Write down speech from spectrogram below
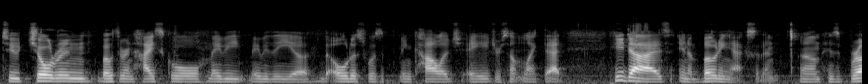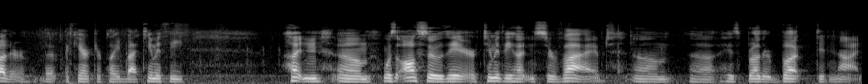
two children, both are in high school. Maybe maybe the uh, the oldest was in college age or something like that. He dies in a boating accident. Um, his brother, the, the character played by Timothy Hutton, um, was also there. Timothy Hutton survived. Um, uh, his brother Buck did not.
